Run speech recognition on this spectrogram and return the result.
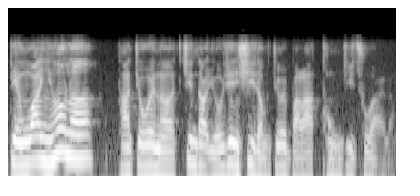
点完以后呢，它就会呢进到邮件系统，就会把它统计出来了。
